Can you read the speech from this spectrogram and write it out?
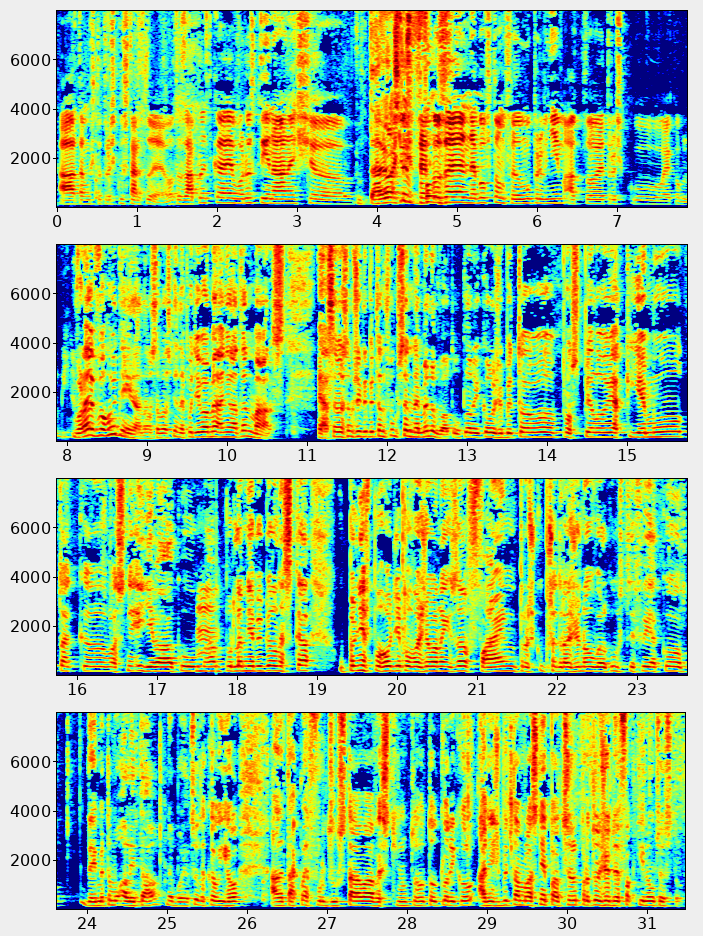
a tam už to trošku startuje. Jo? Ta zápletka je o dost jiná než eh, ať vlastně už v předloze vo... nebo v tom filmu prvním a to je trošku jako blbý. No? Ona je hodně jiná, tam se vlastně nepodíváme ani na ten Mars. Já si myslím, že kdyby ten film se nemenoval Total Recall, že by to prospělo jak jemu, tak eh, vlastně i divákům hmm. a podle mě by byl dneska úplně v pohodě považovaný za fajn, trošku předraženou velkou sci-fi jako dejme tomu Alita nebo něco takového, ale takhle furt zůstává ve stínu toho Total Recall, aniž by tam vlastně patřil, protože de facto jinou cestou.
